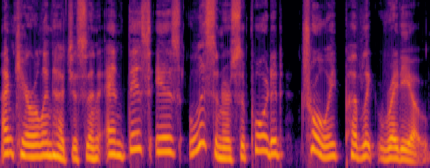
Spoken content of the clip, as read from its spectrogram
I'm Carolyn Hutcheson, and this is listener supported Troy Public Radio.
